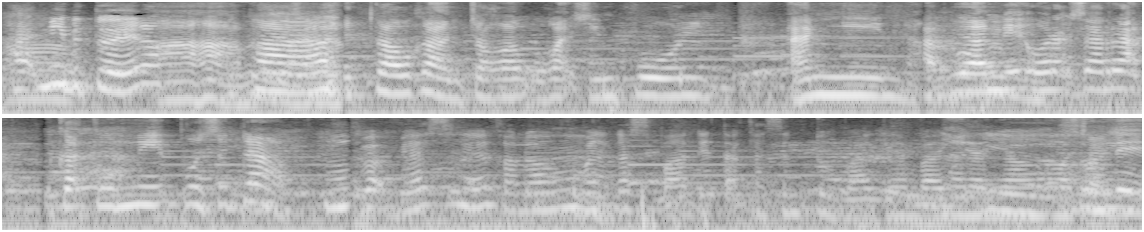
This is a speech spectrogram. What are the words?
Hak ni betul ya? Ah, ha, betul. Ha. Tahu kan cara urat simpul, angin. Dia ambil urat sarap kat tumit pun sedap. Sebab biasanya kalau kebanyakan spa dia tak akan sentuh bahagian-bahagian Ah, yang sulit.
